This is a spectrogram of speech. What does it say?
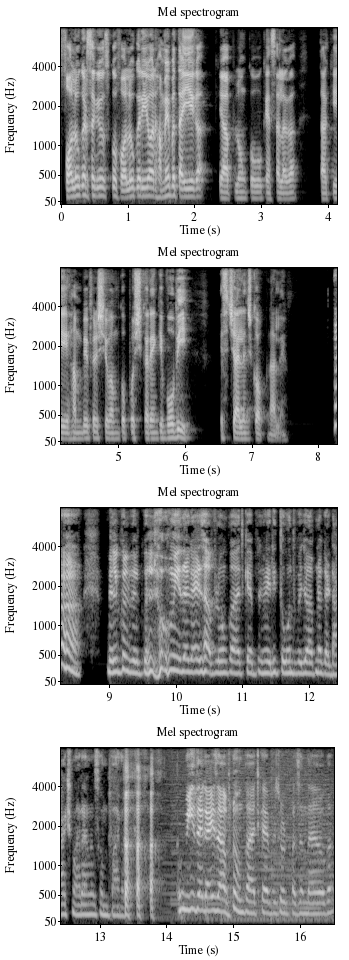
फॉलो कर सके उसको फॉलो करिए और हमें बताइएगा कि आप लोगों को वो कैसा लगा, ताकि हम भी फिर शिवम को पुश करें कि वो भी इस चैलेंज को अपना लें। हाँ, बिल्कुल, बिल्कुल। उम्मीद है गाइज़ आप लोगों को आज का मेरी तोंद पे जो आपने कटाक्ष मारा है मैं सुन पा रहा हूँ। उम्मीद है गाइज़ आप लोगों को आज का एपिसोड पसंद आया होगा।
